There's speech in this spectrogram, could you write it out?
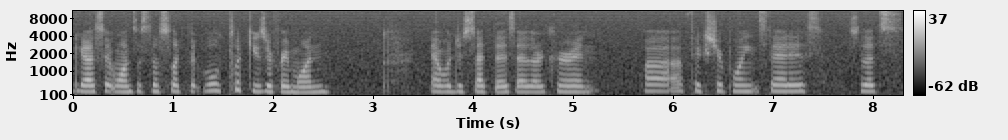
I guess it wants us to select it. We'll click user frame 1 and we'll just set this as our current uh, fixture point status. So that's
